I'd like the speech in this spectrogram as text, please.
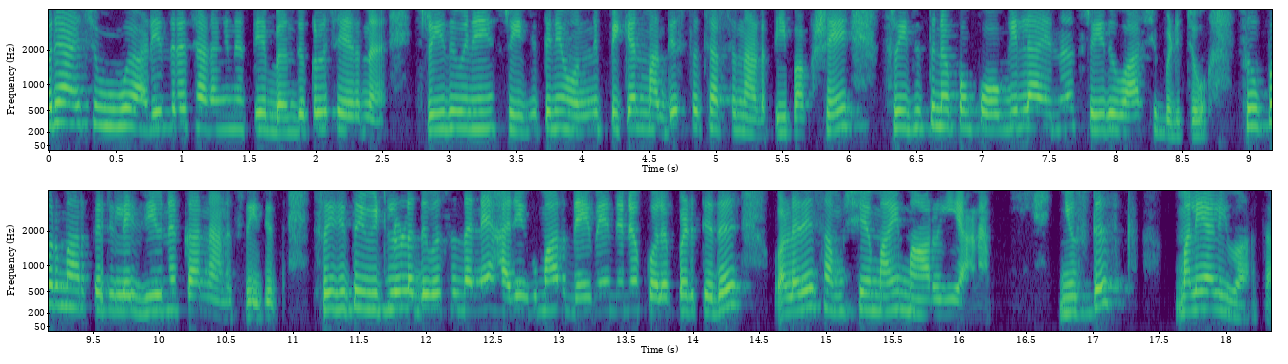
ഒരാഴ്ച മുമ്പ് അടിയന്തര ചടങ്ങിനെത്തിയ ബന്ധുക്കൾ ചേർന്ന് ശ്രീതുവിനെയും ശ്രീജിത്തിനെയും ഒന്നിപ്പിക്കാൻ മധ്യസ്ഥ ചർച്ച നടത്തി. പക്ഷേ ശ്രീജിത്തിനൊപ്പം പോകില്ല എന്ന് ശ്രീതു വാശി പിടിച്ചു. സൂപ്പർ മാർക്കറ്റിലെ ജീവനക്കാരനാണ് ശ്രീജിത്ത്. ശ്രീജിത്ത് വീട്ടിലുള്ള ദിവസം തന്നെ ഹരികുമാർ ദേവേന്ദ്രനെ കൊലപ്പെടുത്തിയത് വളരെ സംശയമായി മാറുകയാണ്. ന്യൂസ് ഡെസ്ക് മലയാളി വാർത്ത.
